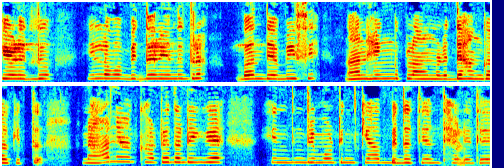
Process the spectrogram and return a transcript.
ಕೇಳಿದ್ಲು? ಇಲ್ಲವ ಬಿದ್ದಾನೆ ಅಂದಿದ್ರೆ ಬಂದೆ ಬೀಸಿ ನಾನು ಹೆಂಗೆ ಪ್ಲಾನ್ ಮಾಡಿದ್ದೆ ಹಂಗಾಗಿತ್ತು ನಾನು ಯಾಕೆ ಆಟೋದಡಿಗೆ ಹಿಂದಿನ ರಿಮೋಟಿನ ಕ್ಯಾಬ್ ಬಿದ್ದತಿ ಅಂತ ಹೇಳಿದೆ.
